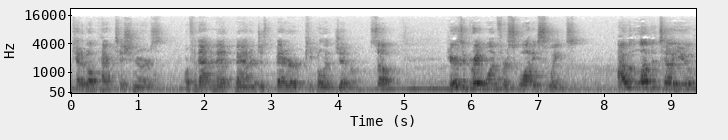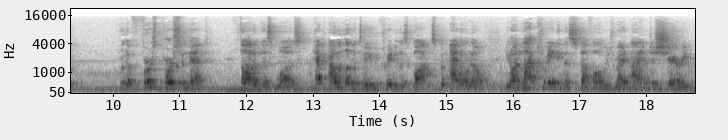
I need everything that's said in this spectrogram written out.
kettlebell practitioners, or for that matter, just better people in general. So, here's a great one for squatty swings. I would love to tell you who the first person that thought of this was. Heck, I would love to tell you who created this box, but I don't know. You know, I'm not creating this stuff always, right? I am just sharing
